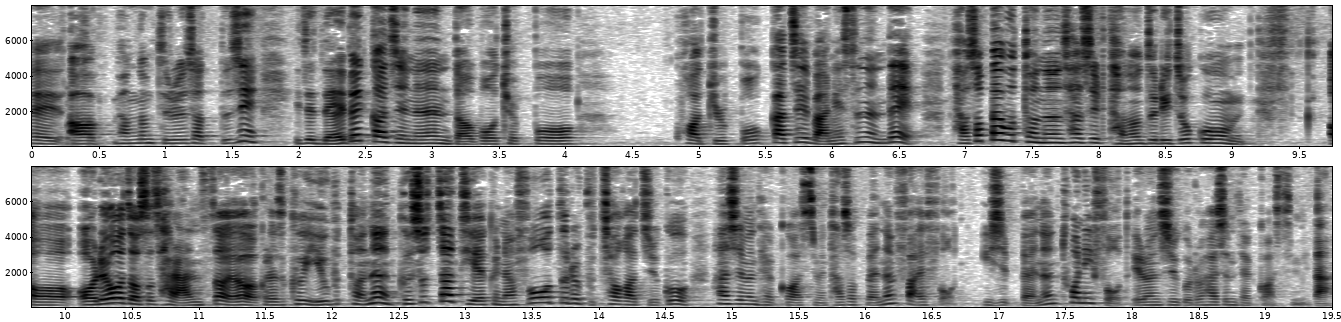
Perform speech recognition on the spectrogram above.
네, 아, 방금 들으셨듯이 이제 네 배까지는 double, triple, quadruple까지 많이 쓰는데 다섯 배부터는 사실 단어들이 조금 어, 어려워져서 잘 안 써요. 그래서 그 이후부터는 그 숫자 뒤에 그냥 fold를 붙여가지고 하시면 될 것 같습니다. 다섯 배는 fivefold, 20배는 twentyfold 이런 식으로 하시면 될 것 같습니다.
